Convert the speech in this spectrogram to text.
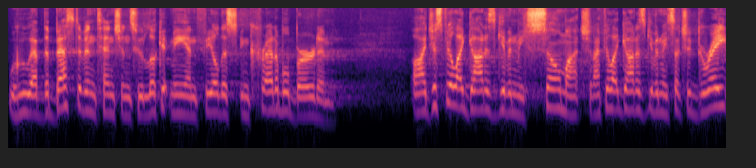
who have the best of intentions, who look at me and feel this incredible burden. Oh, I just feel like God has given me so much, and I feel like God has given me such a great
